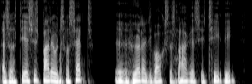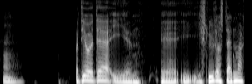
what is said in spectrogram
Altså, det, jeg synes bare, det var interessant. Øh, høre, når de voksne snakkede til tv. Mm. Og det var der i, øh, øh, i, i Slytters Danmark,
